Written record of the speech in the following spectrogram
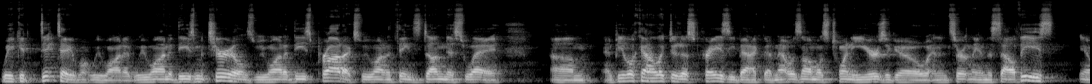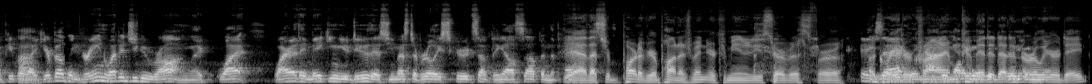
we could dictate what we wanted. We wanted these materials, we wanted these products, we wanted things done this way. Um, and people kind of looked at us crazy back then. That was almost 20 years ago. And certainly in the Southeast, you know, people wow. like, you're building green. What did you do wrong? Like, why, why are they making you do this? You must have really screwed something else up in the past. Yeah. That's your part of your punishment, your community service for exactly. a greater crime committed at an earlier date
